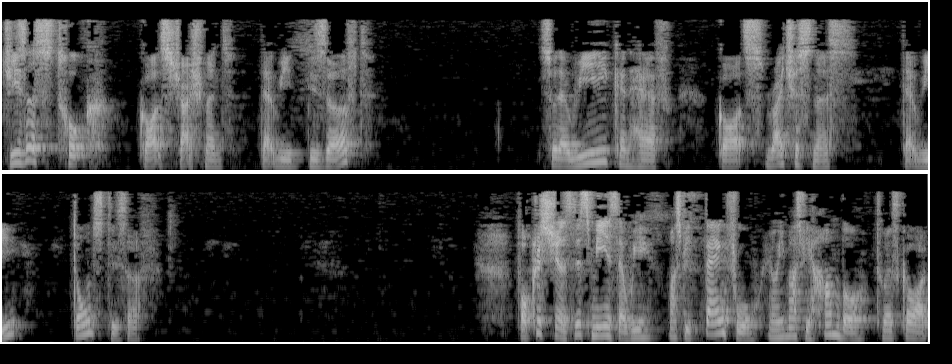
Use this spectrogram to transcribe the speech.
Jesus took God's judgment that we deserved so that we can have God's righteousness that we don't deserve. For Christians, this means that we must be thankful and we must be humble towards God.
